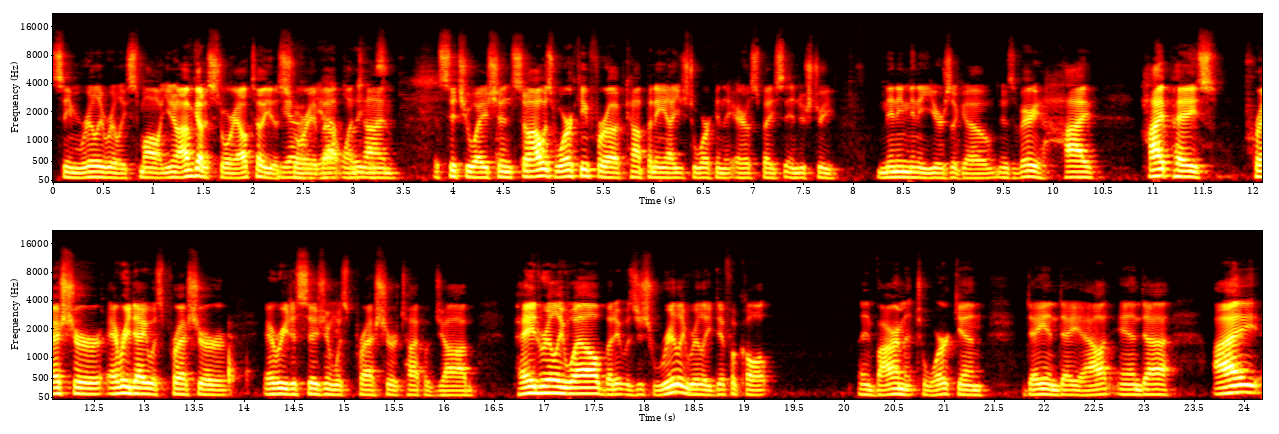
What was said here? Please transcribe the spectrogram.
seem really really small. You know, I've got a story. I'll tell you a story yeah, about one please. time a situation. So I was working for a company. I used to work in the aerospace industry many many years ago. It was a very high high pace, pressure. Every day was pressure. Every decision was pressure type of job. Paid really well, but it was just really really difficult environment to work in day in day out. And uh, I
